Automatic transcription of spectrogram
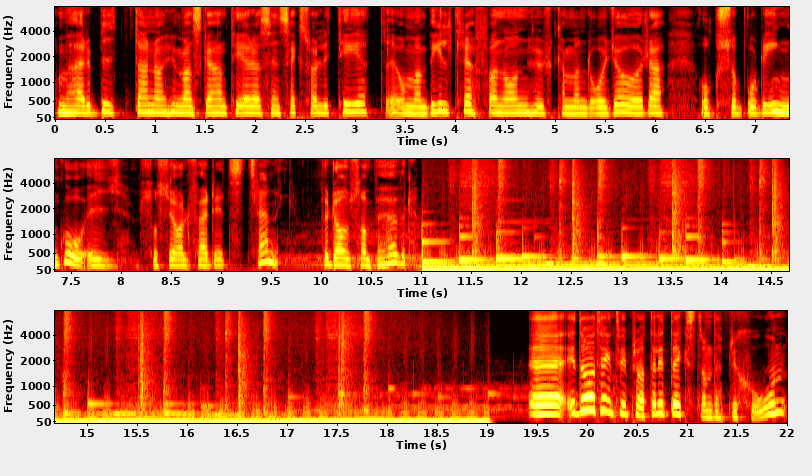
de här bitarna, hur man ska hantera sin sexualitet, eh, om man vill träffa någon, hur kan man då göra, också borde ingå i social färdighetsträning för de som behöver det. Eh, idag tänkte vi prata lite extra om depression.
